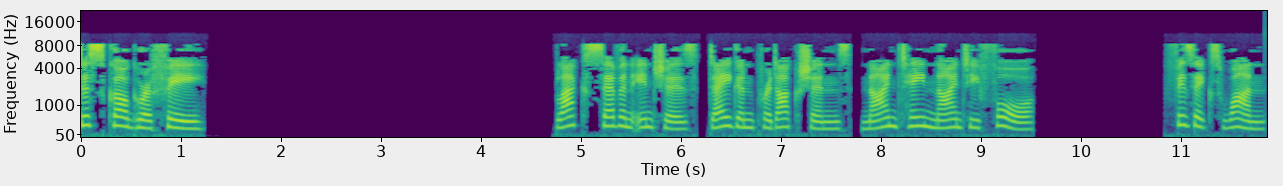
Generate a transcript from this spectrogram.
Discography Black 7 inches, Dagon Productions, 1994 Physics 1,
